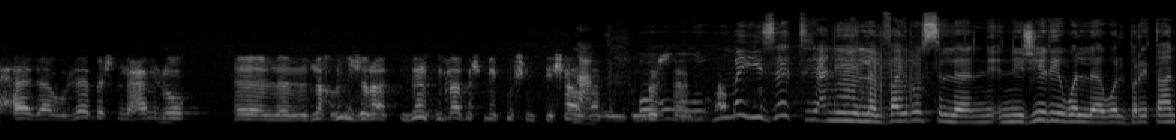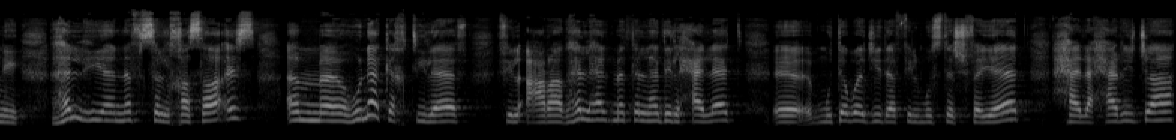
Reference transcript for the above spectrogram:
حالة ولا باش نعملوا ناخذ الإجراءات. اللازمه باش ما يكونش انتشار نعم. هذا الفيروس مميزات يعني الفيروس النيجيري والبريطاني هل هي نفس الخصائص أم هناك اختلاف في الأعراض؟ هل هل مثل هذه الحالات آه، متواجدة في المستشفيات حالة حرجة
